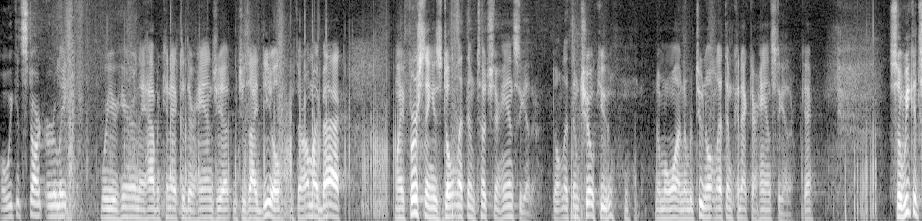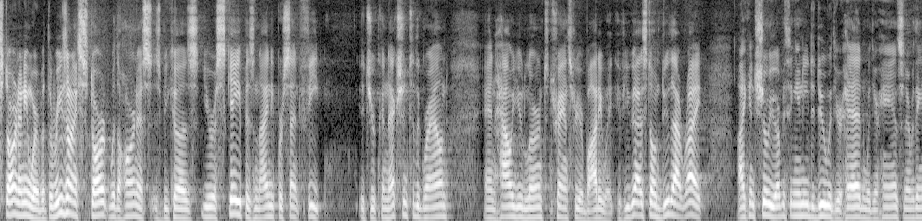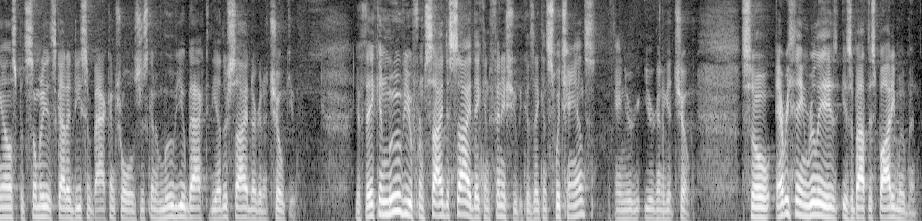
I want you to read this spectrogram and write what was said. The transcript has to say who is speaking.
Speaker 1: Or we could start early where you're here and they haven't connected their hands yet, which is ideal. If they're on my back, my first thing is don't let them touch their hands together. Don't let them choke you, number one. Number two, don't let them connect their hands together, okay? So we could start anywhere, but the reason I start with a harness is because your escape is 90% feet. It's your connection to the ground and how you learn to transfer your body weight. If you guys don't do that right, I can show you everything you need to do with your head and with your hands and everything else, but somebody that's got a decent back control is just going to move you back to the other side and they're going to choke you. If they can move you from side to side, they can finish you because they can switch hands and you're, you're going to get choked. So everything really is, is about this body movement.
